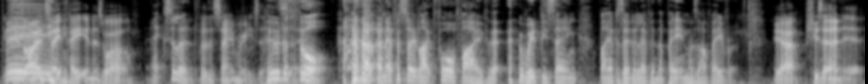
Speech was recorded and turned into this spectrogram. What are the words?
because I'd say Hey! Peyton as well Excellent. for the same reason. Who would have so- thought an episode like four or five that we'd be saying by episode 11 that Peyton was our favourite? Yeah, she's earned it.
